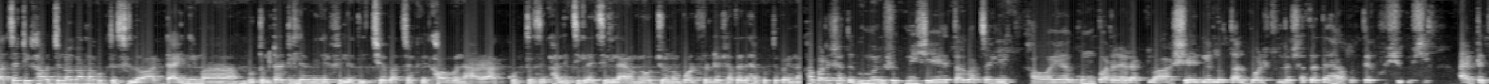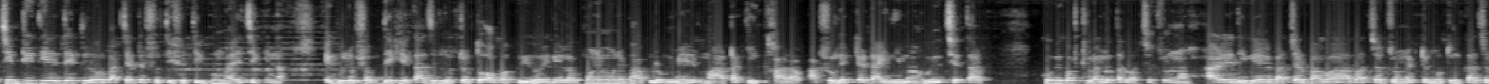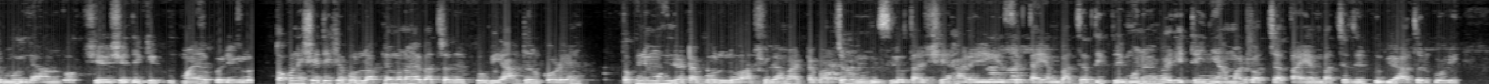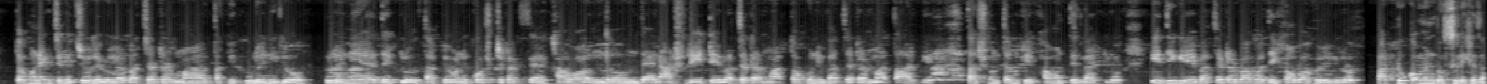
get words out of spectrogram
বাচ্চাটি খাওয়ার জন্য কান্না করতেছিল আর ডাইনি মা বোতলটা ঢিলে মিলে ফেলে দিচ্ছে, বাচ্চাকে খাওয়াবে না। আর রাগ করতেছে, খালি চিল্লাই চিল্লাই আমি ওর জন্য বয়ফ্রেন্ডের সাথে দেখা করতে পারি না। খাবারের সাথে ঘুমের ওষুধ মিশিয়ে তার বাচ্চাকে খাওয়াইয়া ঘুম পাড়ায় রাখল আর সে গেল তার বয়ফ্রেন্ডের সাথে দেখা করতে খুশি খুশি। আর একটা চিমটি দিয়ে দেখল বাচ্চাটা সত্যি সত্যি ঘুমাইছে কিনা। এগুলো সব দেখে কাজের লোকটা তো অবাকই হয়ে গেল। মনে মনে ভাবলো, মেয়ের মাটা কি খারাপ? আসলে একটা ডাইনি মা হয়েছে তার খুবই কষ্ট লাগল তার বাচ্চার জন্য। আর এদিকে বাচ্চার বাবা, বাচ্চার জন্য একটা নতুন কাজের মহিলা আনলো। সে সে দেখে খুব মায়া পড়ে গেল। তখন সে দেখে বলল, আপনি মনে হয় বাচ্চাদের খুবই আদর করেন। তখনই মহিলাটা বলল, আসলে আমার একটা বাচ্চা হয়ে গেছিল, তাই সে হারিয়ে গেছে। তাই আমি বাচ্চা দেখলে মনে হয় এটাই নিয়ে আমার বাচ্চা। তাই আমি বাচ্চাদের খুবই আদর করি। তখন এক জায়গায় চলে গেল। বাচ্চাটার মা তাকে কুলে নিল। কুলে নিয়ে দেখল তাকে অনেক কষ্টে রাখছে খাওয়া দাওয়ান দেন আসলে এটাই বাচ্চাটার মা। তখনই বাচ্চাটার মা তাকে তার সন্তানকে খাওয়াতে লাগল। এদিকে বাচ্চাটার বাবা দেখে অবাক হয়ে গেল। টু কমেন্ট বক্সে লিখে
